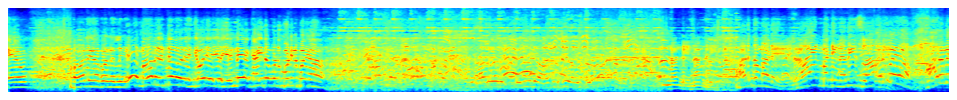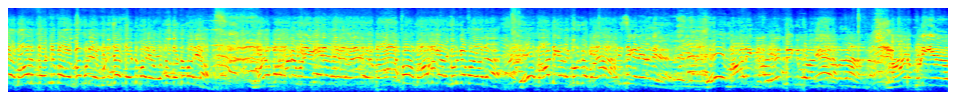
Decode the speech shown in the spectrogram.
ஏ, பாதுகாப்பு நில்லு. ஏ மாடு ரிட்டர்ன் வரும் இங்க வரையா என்னையா கைத்த போட்டு கூட்டிட்டு போயா நன்றி நன்றி அடுத்த மாடு ராயன்பட்டி நவீஸ் லாடு அருமையா, அருமையா, மாடு தொட்டு பாரு, கூப்பிடுயா, முடிஞ்சா தொட்டு பாருயா, ஒருத்தன் தொட்டு பாருயா. மனப்பாறை முடி, வீரர் வீரர் அப்பா, மாட்டுக்கார குறுக்க போகாத. ஏ மாட்டுக்கார குறுக்க போகாத, பரிசு கிடையாது. ஏய், மாடு, ஏய், தூக்கி போடாதீங்க, மாடு பிடிக்கிறத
